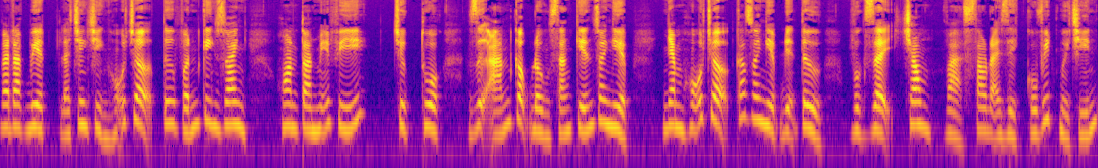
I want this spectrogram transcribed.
và đặc biệt là chương trình hỗ trợ tư vấn kinh doanh hoàn toàn miễn phí, trực thuộc dự án cộng đồng sáng kiến doanh nghiệp nhằm hỗ trợ các doanh nghiệp điện tử vực dậy trong và sau đại dịch COVID-19.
